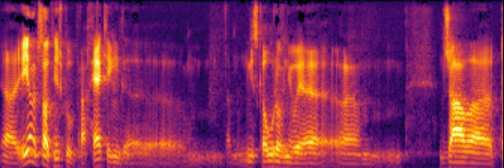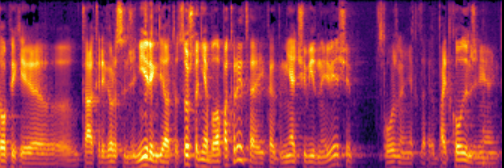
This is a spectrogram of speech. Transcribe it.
Э, и я написал книжку про хакинг, э, там, низкоуровневые Java топики, как reverse engineering делать, то все, что не было покрыто, и как бы неочевидные вещи, сложные некоторые, bytecode engineering.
